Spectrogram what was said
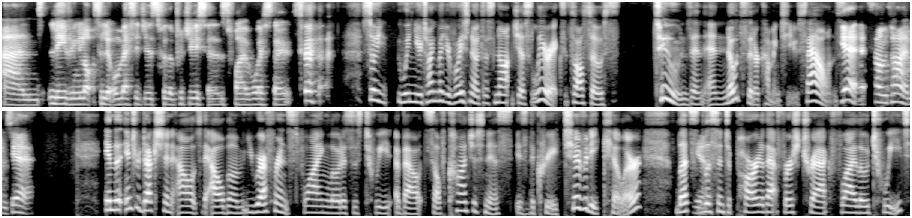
And leaving lots of little messages for the producers via voice notes. So, when you're talking about your voice notes, it's not just lyrics, it's also s- tunes and, and notes that are coming to you, sounds. yeah, sometimes, yeah. In the introduction out to the album, you referenced Flying Lotus's tweet about self consciousness is the creativity killer. Let's Yeah. listen to part of that first track, FlyLo tweet,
